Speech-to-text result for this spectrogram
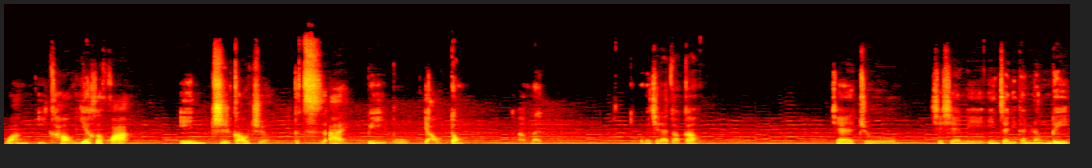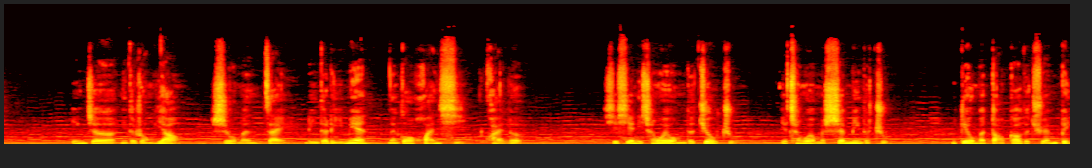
王倚靠耶和华，因至高者的慈爱。必不摇动，阿门。我们一起来祷告，亲爱的主，谢谢你，因着你的能力，因着你的荣耀，使我们在你的里面能够欢喜快乐。谢谢你成为我们的救主，也成为我们生命的主。你给我们祷告的权柄，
